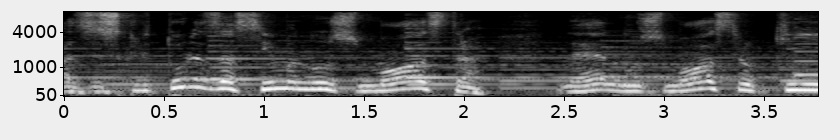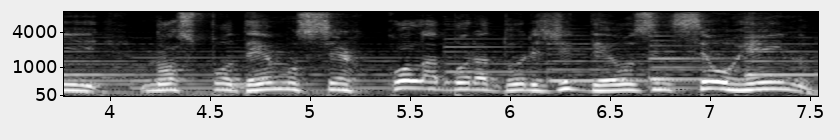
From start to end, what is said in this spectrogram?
As escrituras acima nos mostram, né, nos mostram que nós podemos ser colaboradores de Deus em seu reino,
